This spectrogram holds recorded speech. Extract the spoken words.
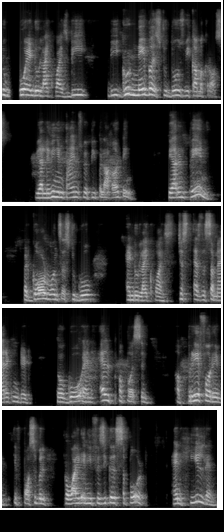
to go and do likewise. Be, be good neighbors to those we come across. We are living in times where people are hurting, they are in pain. But God wants us to go and do likewise, just as the Samaritan did. So go and help a person, uh, pray for him, if possible, provide any physical support and heal them.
